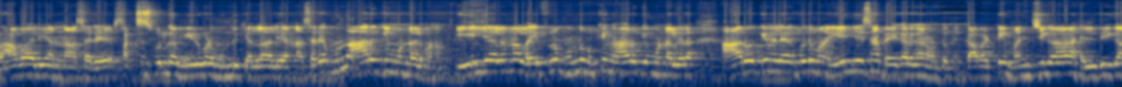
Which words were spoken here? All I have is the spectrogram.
రావాలి అన్నా సరే సక్సెస్ఫుల్గా మీరు కూడా ముందుకు వెళ్ళాలి అన్నా సరే ముందు ఆరోగ్యంగా ఉండాలి మనం. ఏం చేయాలన్నా లైఫ్లో ముందు ముఖ్యంగా ఆరోగ్యంగా ఉండాలి కదా. ఆరోగ్యమే లేకపోతే మనం ఏం చేసినా బేకార్గానే ఉంటుంది. కాబట్టి మంచిగా హెల్తీగా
